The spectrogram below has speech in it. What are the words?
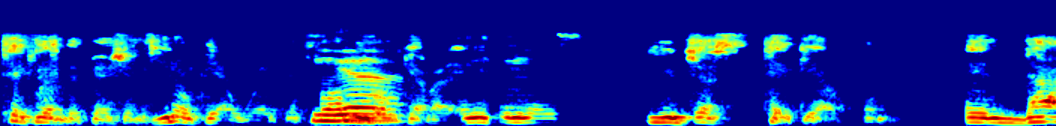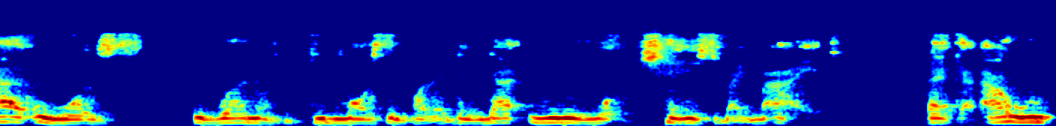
take care of the patients. You don't care where they're from. Yeah. You don't care about anything else. You just take care of them, and that was one of the most important things. That really what changed my mind. Like I would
